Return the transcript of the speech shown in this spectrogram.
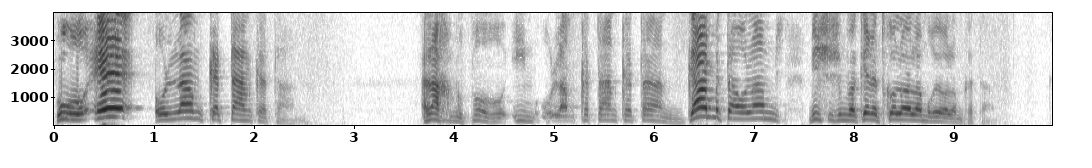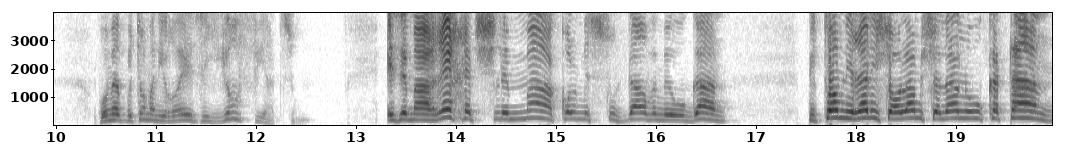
הוא רואה עולם קטן קטן. אנחנו פה רואים עולם קטן קטן, גם את העולם, מישהו שמבקר את כל העולם רואה עולם קטן. הוא אומר, פתאום אני רואה איזה יופי עצום, איזה מערכת שלמה, הכל מסודר ומאורגן. פתאום נראה לי שהעולם שלנו הוא קטן.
